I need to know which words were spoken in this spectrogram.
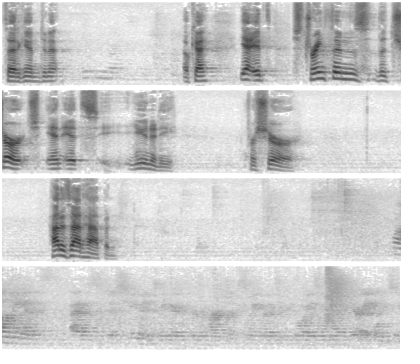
Say it again, Jeanette. Okay. Yeah, it strengthens the church in its unity for sure. How does that happen? Well, I mean, as, as just humans, we go through hardships and we go through joys, and when you're able to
